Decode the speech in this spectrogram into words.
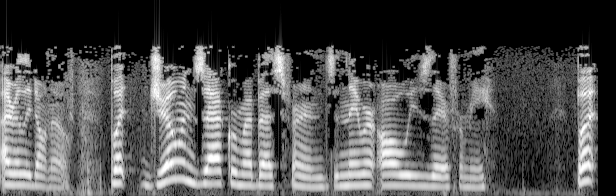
I really don't know. But Joe and Zach were my best friends, and they were always there for me. But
